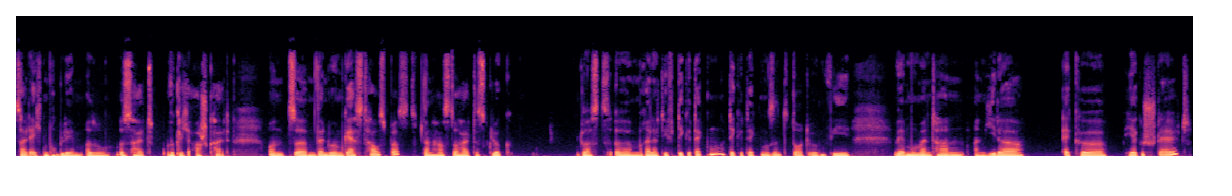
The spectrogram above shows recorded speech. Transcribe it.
ist halt echt ein Problem. Also es ist halt wirklich arschkalt. Und ähm, wenn du im Gasthaus bist, dann hast du halt das Glück, du hast ähm, relativ dicke Decken. Dicke Decken sind dort irgendwie, werden momentan an jeder Ecke hergestellt.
